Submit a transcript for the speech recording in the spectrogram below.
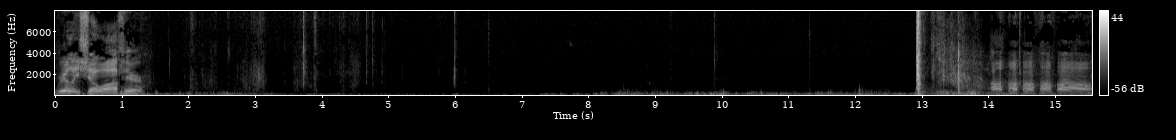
Really show off here. Oh,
